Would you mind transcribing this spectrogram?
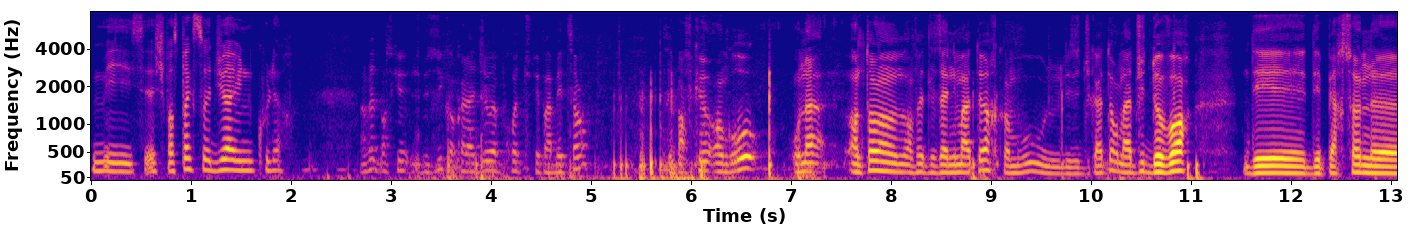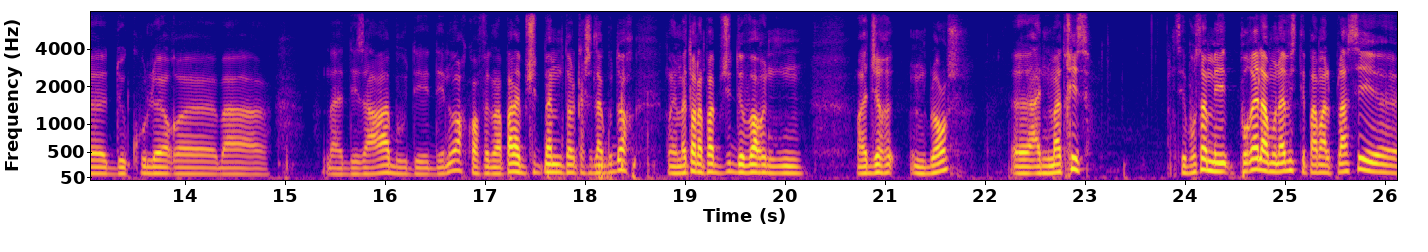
Mais je pense pas que ce soit dû à une couleur. En fait, parce que je me suis dit, quand elle a dit pourquoi tu fais pas médecin, c'est parce que en gros, on a, en tant en fait, les animateurs comme vous, ou les éducateurs, on a l'habitude de voir des, des personnes euh, de couleur, euh, bah, bah, des arabes ou des, des noirs. Quoi. En fait, on n'a pas l'habitude, même dans le cachet de la goutte d'or, animateur, on n'a pas l'habitude de voir une, on va dire, une blanche euh, animatrice. C'est pour ça, mais pour elle, à mon avis, c'était pas mal placé. euh,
